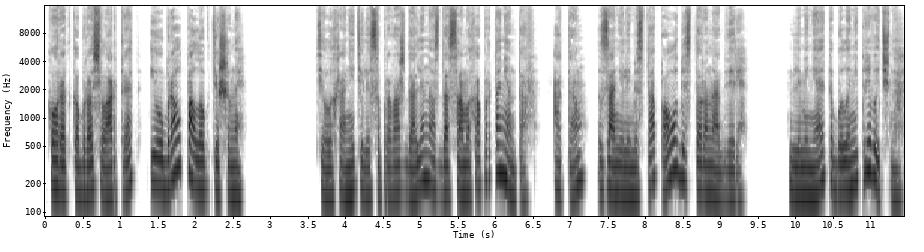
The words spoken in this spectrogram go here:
Коротко бросил Артрет и убрал полог тишины. Телохранители сопровождали нас до самых апартаментов, а там заняли места по обе стороны от двери. Для меня это было непривычно,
